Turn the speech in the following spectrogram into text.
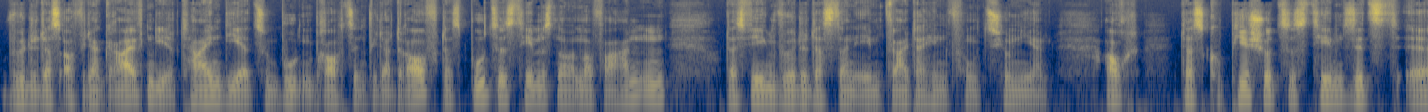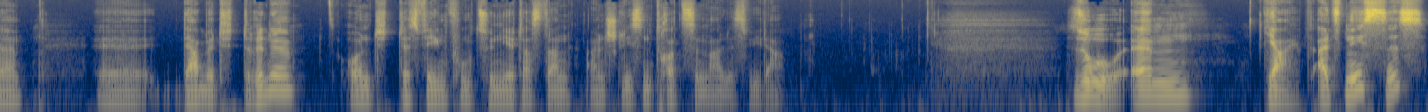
würde das auch wieder greifen. Die Dateien, die er zum Booten braucht, sind wieder drauf. Das Bootsystem ist noch immer vorhanden. Deswegen würde das dann eben weiterhin funktionieren. Auch das Kopierschutzsystem sitzt äh, äh, damit drinne und deswegen funktioniert das dann anschließend trotzdem alles wieder. So, ähm, ja, als nächstes,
